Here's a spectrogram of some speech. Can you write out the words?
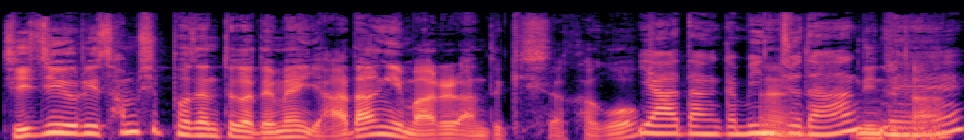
지지율이 30%가 되면 야당이 말을 안 듣기 시작하고 야당, 그러니까 민주당. 네, 민주당.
